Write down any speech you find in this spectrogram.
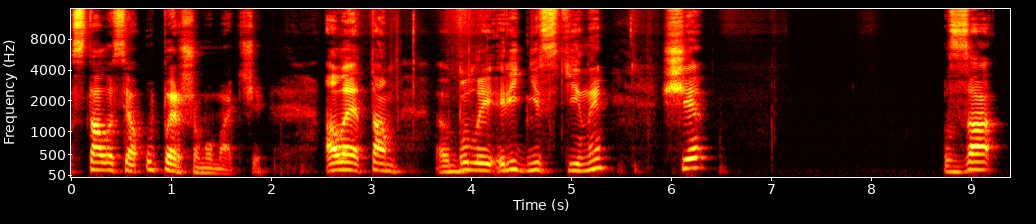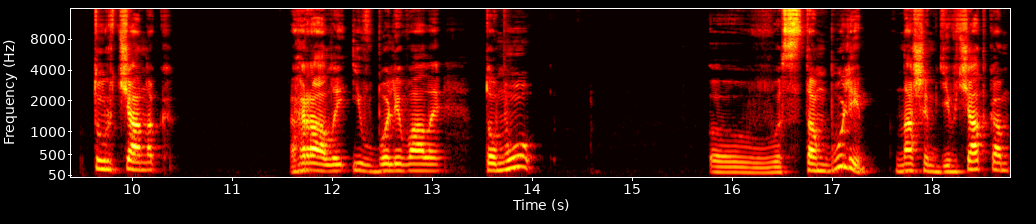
сталося у першому матчі. Але там були рідні стіни ще за турчанок грали і вболівали. Тому е, в Стамбулі нашим дівчаткам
